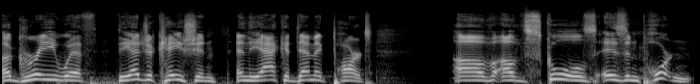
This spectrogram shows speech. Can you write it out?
agree with the education and the academic part of of schools is important.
